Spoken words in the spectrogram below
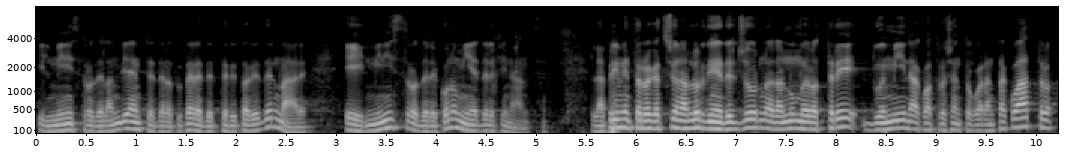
il Ministro dell'Ambiente e della Tutela del Territorio e del Mare e il Ministro dell'Economia e delle Finanze. La prima interrogazione all'ordine del giorno la numero 3 2444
